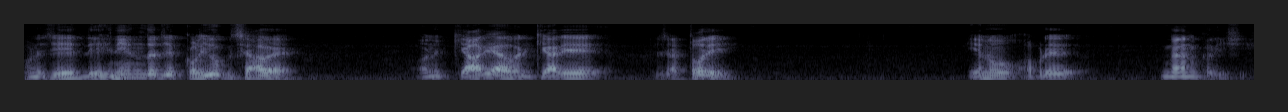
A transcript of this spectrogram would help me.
પણ જે દેહની અંદર જે કળિયુગ છે આવે, અને ક્યારે આવે ને ક્યારે જતો રહે એનું આપણે જ્ઞાન કરીએ છીએ.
